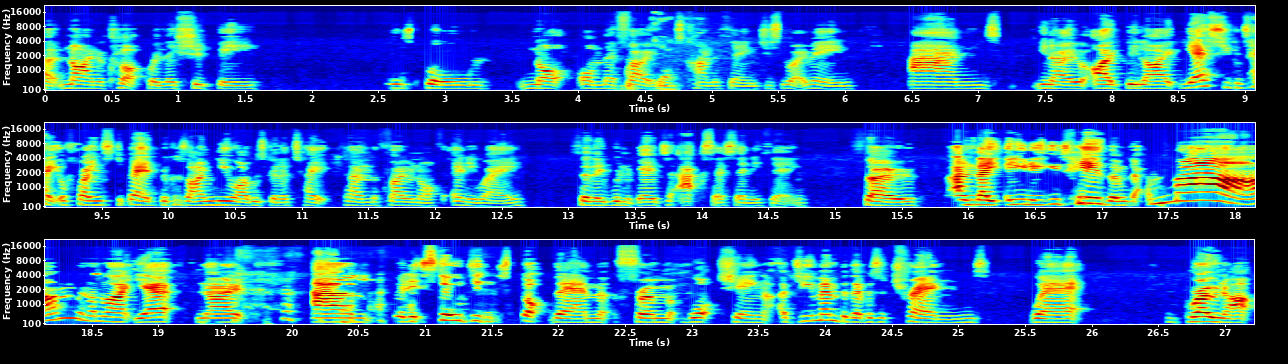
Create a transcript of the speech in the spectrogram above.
at nine o'clock when they should be in school, not on their phones, yeah. kind of thing. Do you see what I mean? And you know, I'd be like, yes, you can take your phones to bed because I knew I was going to take turn the phone off anyway, so they wouldn't be able to access anything. So, and they, you know, you'd hear them go, "Mom," and I'm like, "Yeah, no," um, but it still didn't stop them from watching. Uh, do you remember there was a trend where grown up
